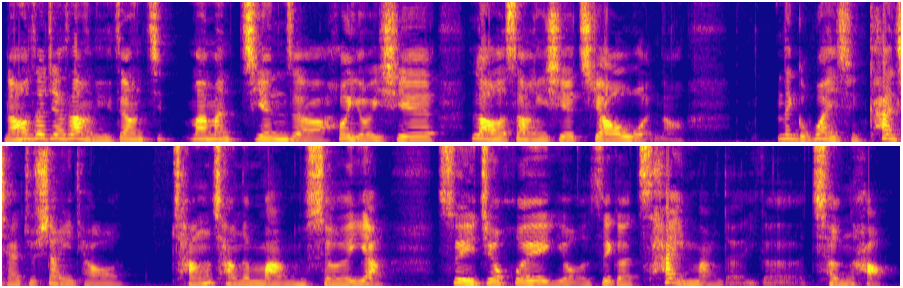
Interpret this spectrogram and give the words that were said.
然后再加上你这样慢慢煎着，会有一些烙上一些胶纹哦，那个外形看起来就像一条长长的蟒蛇一样，所以就会有这个菜蟒的一个称号。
